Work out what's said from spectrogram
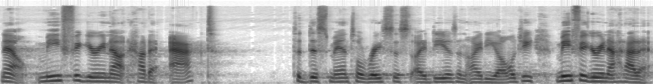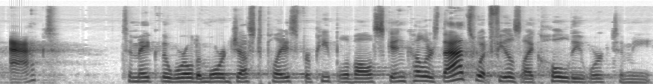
Now, me figuring out how to act to dismantle racist ideas and ideology, me figuring out how to act to make the world a more just place for people of all skin colors, that's what feels like holy work to me.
